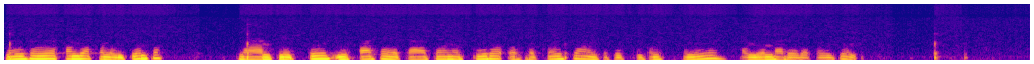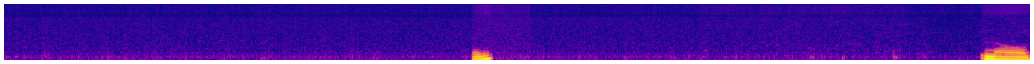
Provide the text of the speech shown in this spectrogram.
Si un sonido cambia con el tiempo, la amplitud y fase de cada tono puro o frecuencia en que se escucha ese sonido también variará con el tiempo. ¿Sí? Lo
